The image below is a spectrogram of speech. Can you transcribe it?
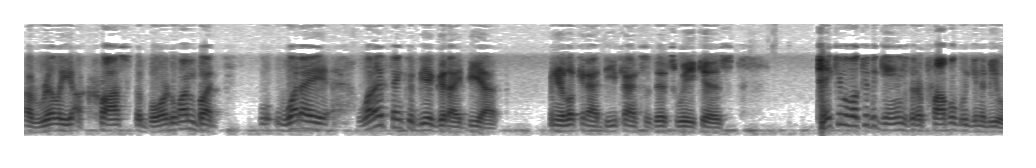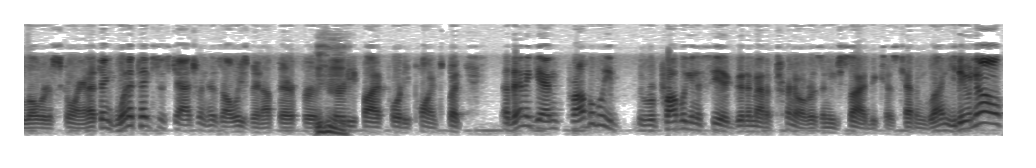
a really across the board one, but what I what I think would be a good idea when you're looking at defenses this week is taking a look at the games that are probably going to be lower scoring. And I think Winnipeg, Saskatchewan has always been up there for mm-hmm. 35, 40 points. But then again, probably we're probably going to see a good amount of turnovers on each side because Kevin Glenn, you do know,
